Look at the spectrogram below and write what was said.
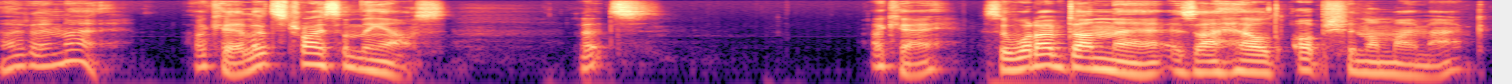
I don't know. Okay, let's try something else. Let's, okay. So what I've done there is I held option on my Mac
